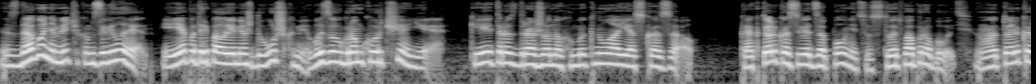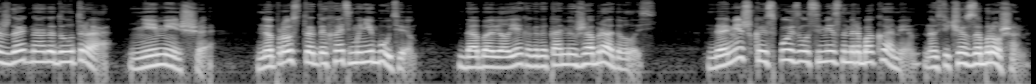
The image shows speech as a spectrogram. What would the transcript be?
С довольным личиком завела Эн, и я потрепал ее между ушками, вызвав громкое урчание. Кейт раздраженно хмыкнула, а я сказал. Как только свет заполнится, стоит попробовать. Вот только ждать надо до утра, не меньше. Но просто отдыхать мы не будем», — добавил я, когда Ками уже обрадовалась. Домишка использовался местными рыбаками, но сейчас заброшен.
